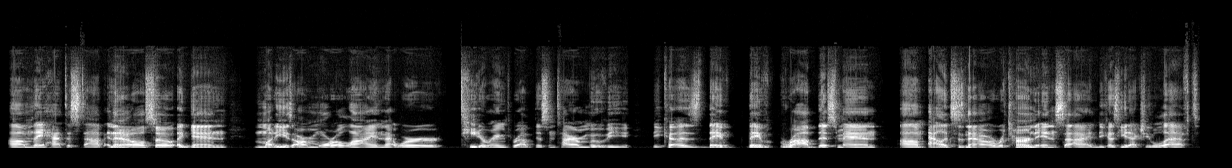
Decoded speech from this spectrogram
Um, they had to stop. And then it also, again, muddies our moral line that we're teetering throughout this entire movie because they've they've robbed this man. Um, Alex is now returned inside because he'd actually left.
